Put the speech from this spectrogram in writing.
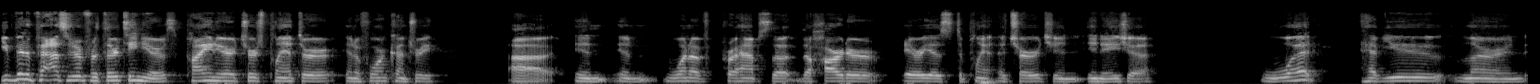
You've been a pastor for 13 years, pioneer church planter in a foreign country, uh, in in one of perhaps the the harder areas to plant a church in in Asia. What have you learned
